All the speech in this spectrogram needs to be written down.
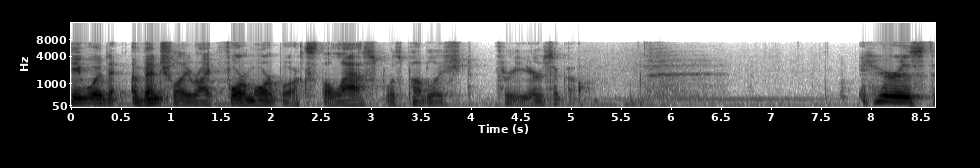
He would eventually write four more books. The last was published three years ago. Here is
